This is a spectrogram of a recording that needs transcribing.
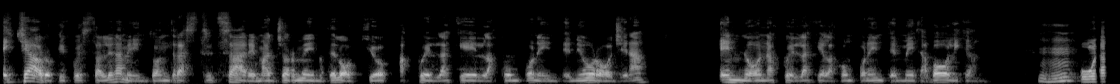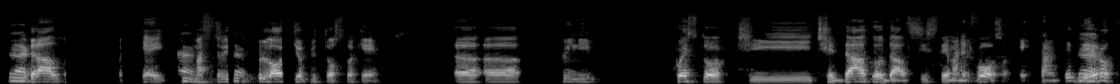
è chiaro che questo allenamento andrà a strizzare maggiormente l'occhio a quella che è la componente neurogena e non a quella che è la componente metabolica. Mm-hmm. Una certo. per l'altra, ok? Certo, Ma strizza certo. l'occhio piuttosto che... Uh, uh, quindi questo ci, ci, è dato dal sistema nervoso e tant'è certo. vero che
